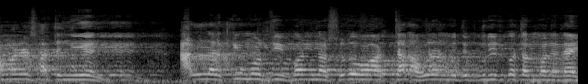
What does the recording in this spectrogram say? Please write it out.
আমাদের সাথে নিয়েন। আল্লাহর কি মর্জি বন্যা শুরু হওয়ার তাড়াহুড়ার মধ্যে বুড়ির কথার মনে নাই।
